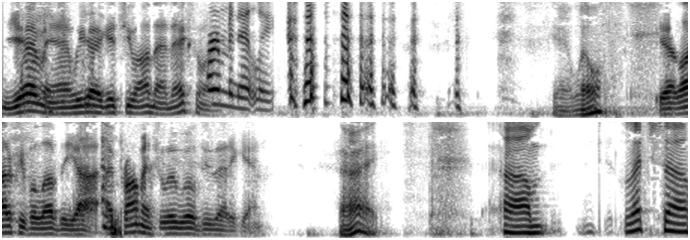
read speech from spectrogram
Yeah, man, we got to get you on that next one permanently. Yeah, well. Yeah, a lot of people love the yacht. I promise we will do that again. All right. Um, let's, uh,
